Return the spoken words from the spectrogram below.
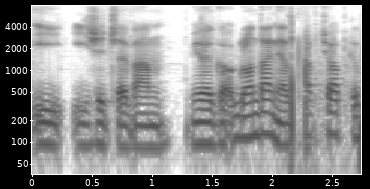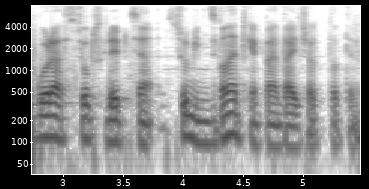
i, i życzę wam miłego oglądania. Zostawcie łapkę w górę, subskrypcję, subić dzwoneczkiem, pamiętajcie o, tym.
